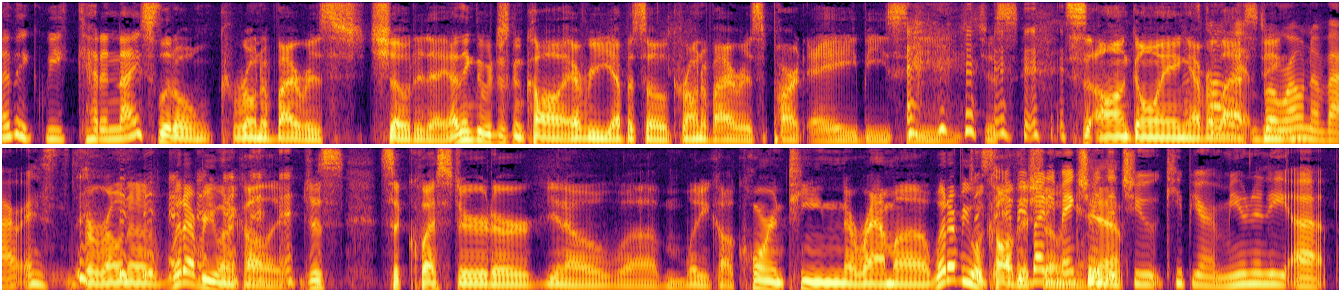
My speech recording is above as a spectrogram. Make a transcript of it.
I think we had a nice little coronavirus show today. I think we were just going to call every episode coronavirus part A, B, C. just it's ongoing, Let's everlasting. Coronavirus. Verona, whatever you want to call it, just sequestered or you know um, what do you call it? quarantine rama, whatever you want to call this everybody make sure Yeah. that you keep your immunity up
